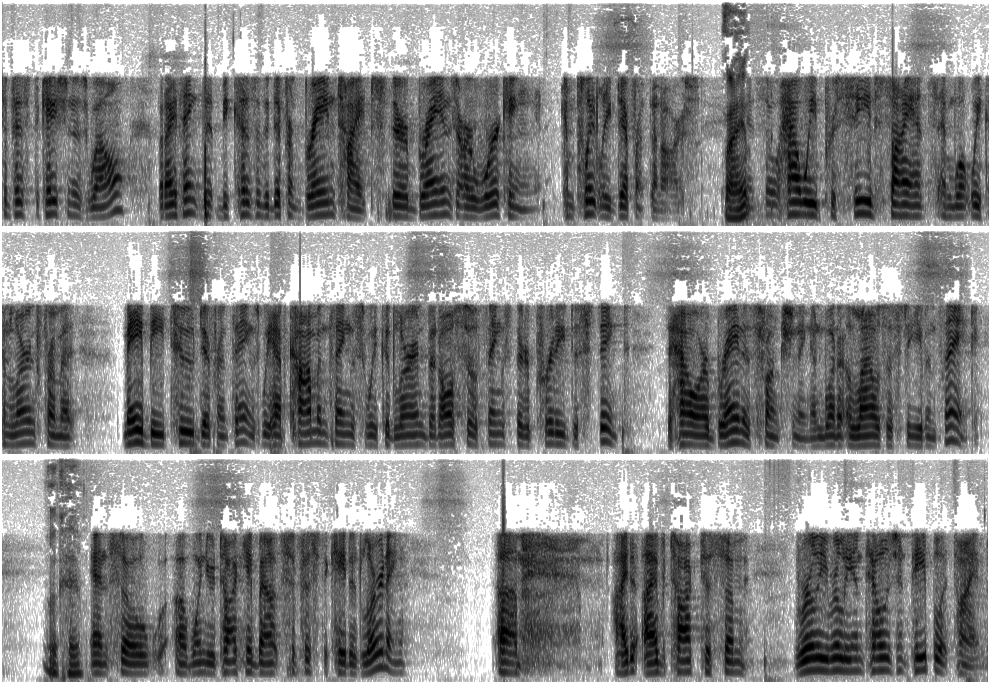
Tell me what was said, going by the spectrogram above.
sophistication as well. But I think that because of the different brain types, their brains are working completely different than ours. Right. And so how we perceive science and what we can learn from it may be two different things. We have common things we could learn, but also things that are pretty distinct to how our brain is functioning and what it allows us to even think. Okay. And so uh, when you're talking about sophisticated learning, um, I, I've talked to some really, really intelligent people at times,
